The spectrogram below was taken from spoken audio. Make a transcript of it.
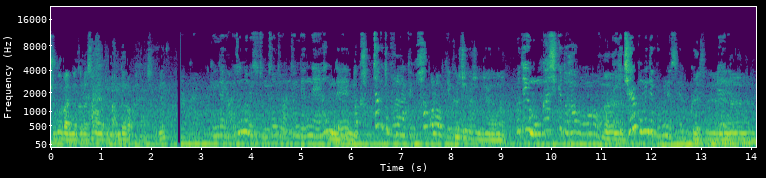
주고받는 그런 상황을 좀 만들어 봐야죠. 응? 굉장히 아이소노미스 정서도 안정됐네 하는데 음, 음. 또 갑자기 또 불안할 때가 확 올라올 때 그렇지. 그렇지, 그렇지. 응. 그때 이거 뭔가 싶기도 하고 음. 이게 제일 고민된 부분이었어요. 응, 예. 응,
